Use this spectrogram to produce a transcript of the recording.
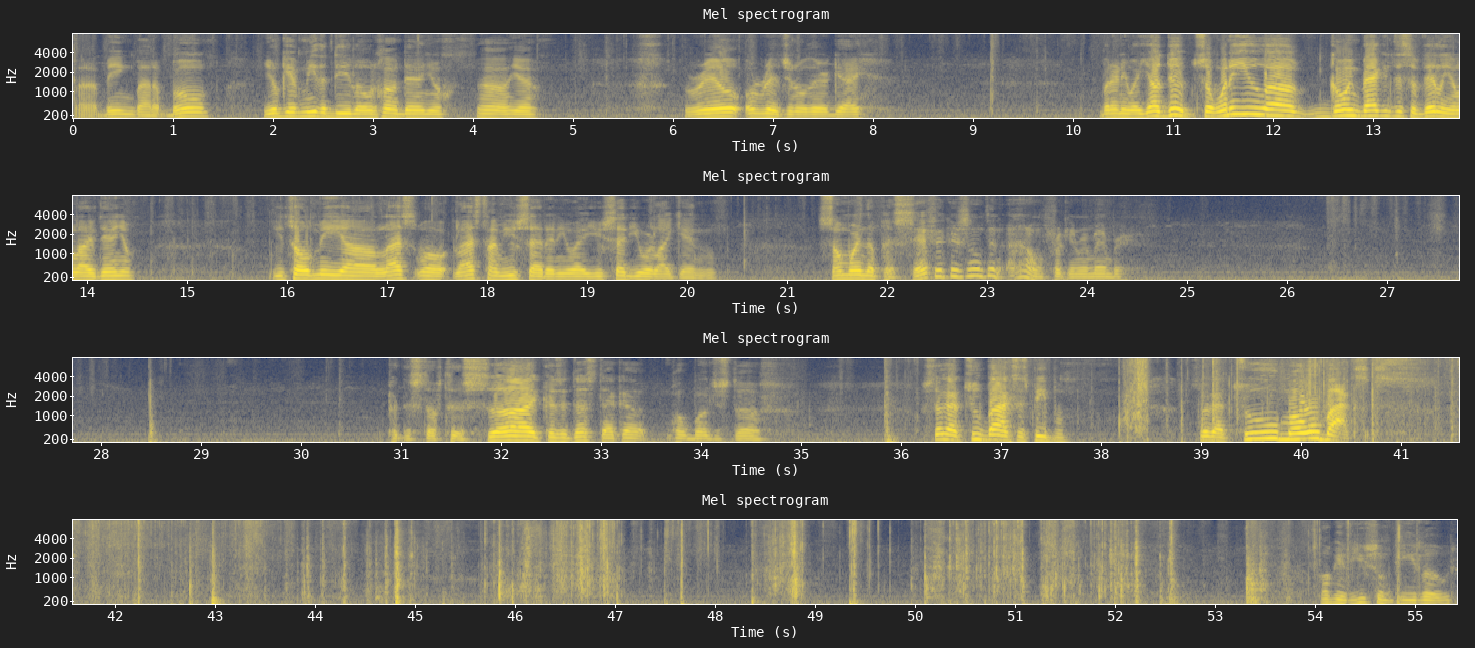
Bada bing, bada boom. You'll give me the deload, huh, Daniel? Oh, uh, yeah. Real original there, guy. But anyway, y'all, dude, so when are you uh, going back into civilian life, Daniel? You told me uh, last well last time you said anyway. You said you were like in somewhere in the Pacific or something. I don't freaking remember. Put this stuff to the side because it does stack up a whole bunch of stuff. Still got two boxes, people. Still got two more boxes. I'll give you some deload.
